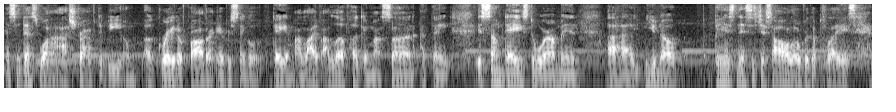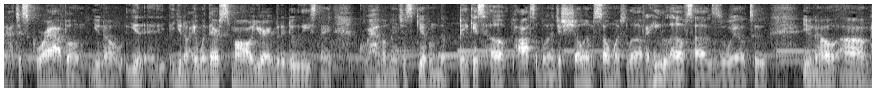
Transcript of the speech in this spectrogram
and so that's why I strive to be a, a greater father every single day of my life. I love hugging my son. I think it's some days to where I'm in, uh, you know business is just all over the place and i just grab them you know you, you know and when they're small you're able to do these things. Grab them and just give them the biggest hug possible and just show him so much love. And he loves hugs as well too you know um,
